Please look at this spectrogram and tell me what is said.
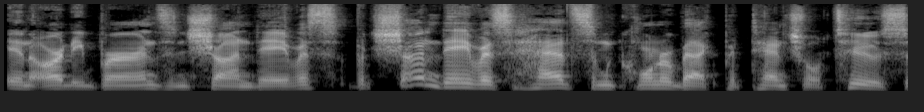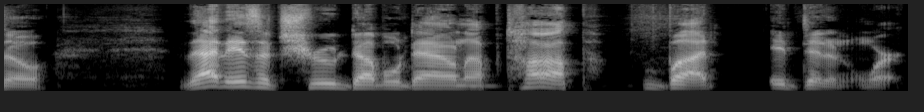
in Artie Burns and Sean Davis, but Sean Davis had some cornerback potential too. So that is a true double down up top, but it didn't work.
